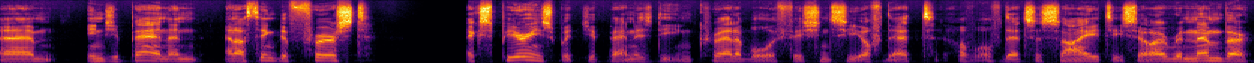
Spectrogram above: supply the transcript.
um, in Japan. And and I think the first experience with Japan is the incredible efficiency of that of, of that society. So I remember,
